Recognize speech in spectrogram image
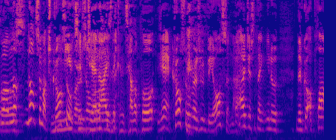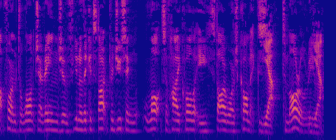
well, not not so much crossovers. Mutant Jedi's that can teleport. yeah, crossovers would be awesome, but I just think, you know, they've got a platform to launch a range of, you know, they could start producing lots of high quality Star Wars comics Yeah. tomorrow, really. Yeah.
